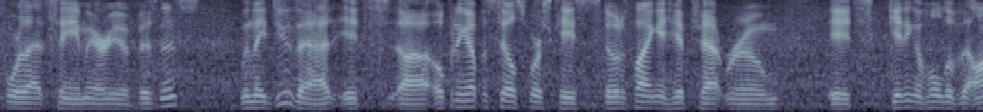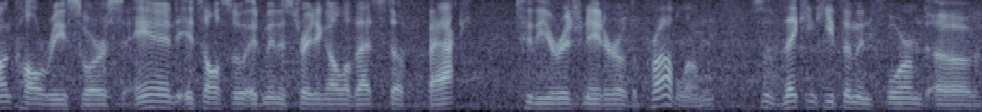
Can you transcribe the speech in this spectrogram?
for that same area of business. When they do that, it's uh, opening up a Salesforce case, it's notifying a HipChat room, it's getting a hold of the on-call resource, and it's also administrating all of that stuff back to the originator of the problem so that they can keep them informed of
